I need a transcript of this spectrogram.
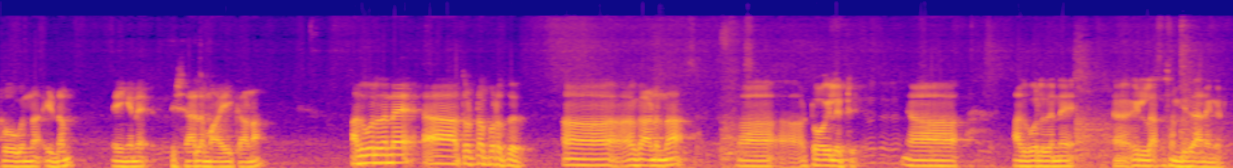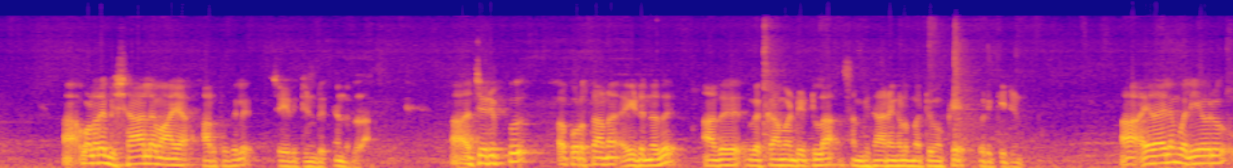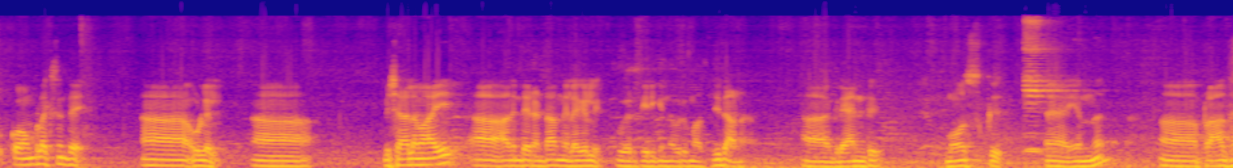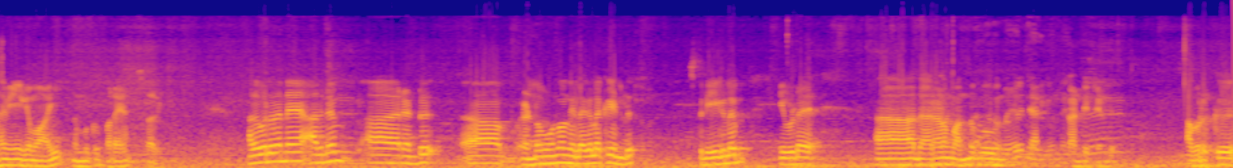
പോകുന്ന ഇടം ഇങ്ങനെ വിശാലമായി കാണാം. അതുപോലെ തന്നെ തൊട്ടപ്പുറത്ത് കാണുന്ന ടോയ്ലറ്റ് അതുപോലെ തന്നെ ഉള്ള സംവിധാനങ്ങൾ. വളരെ വിശാലമായ അർത്ഥത്തിൽ ചെയ്തിട്ടുണ്ട് എന്നുള്ളതാണ്. ചെരുപ്പ് പുറത്താണ് ഇടുന്നത്. അത് വെക്കാൻ വേണ്ടിയിട്ടുള്ള സംവിധാനങ്ങളും മറ്റുമൊക്കെ ഒരുക്കിയിട്ടുണ്ട്. ഏതായാലും വലിയൊരു കോംപ്ലക്സിന്റെ ഉള്ളിൽ വിശാലമായി അതിന്റെ രണ്ടാം നിലകളിൽ ഉയർത്തിയിരിക്കുന്ന ഒരു മസ്ജിദാണ് ഗ്രാൻഡ് മോസ്ക് എന്ന് പ്രാഥമികമായി നമുക്ക് പറയാൻ സാധിക്കും. അതുപോലെ തന്നെ അതിനും രണ്ട് രണ്ടോ മൂന്നോ നിലകളൊക്കെ ഉണ്ട്. സ്ത്രീകളും ഇവിടെ ധാരാളം വന്നു പോകുന്നത് ഞാൻ കണ്ടിട്ടുണ്ട്. അവർക്ക്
